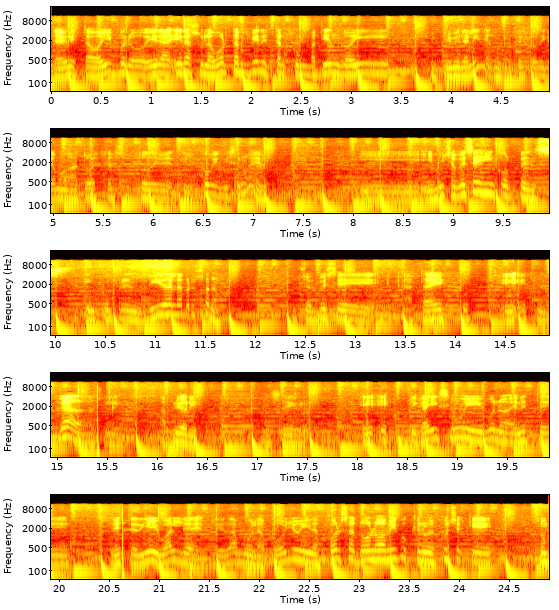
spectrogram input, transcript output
haber estado ahí, pero era, era su labor también estar combatiendo ahí en primera línea con respecto, digamos, a todo este asunto del COVID-19. Y, muchas veces es incomprendida la persona, muchas veces hasta es, es juzgada así, a priori. Entonces, es complicadísimo y bueno, en este, en este día igual le, damos el apoyo y la fuerza a todos los amigos que nos escuchan que son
